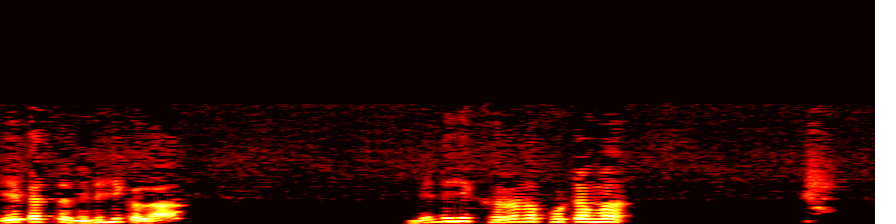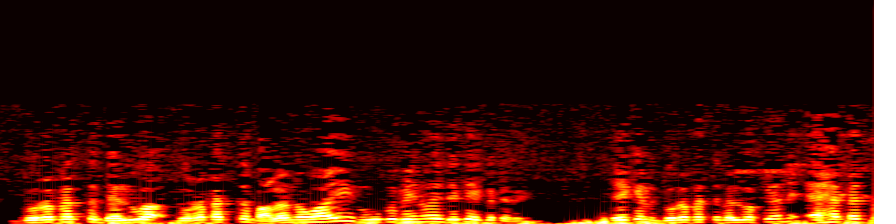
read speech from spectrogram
ඒ පැත්ත මෙනෙහි කළා මෙනෙහි කරනකොටම දොරපැත්ත බැලුවා දොරපැත්ත බලනවයි රූප වෙනවයි දෙක එකට වෙන්නේ. ඒ කියන්නේ දොරපැත්ත බැලුවා කියන්නේ ඇහැ පැත්ත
